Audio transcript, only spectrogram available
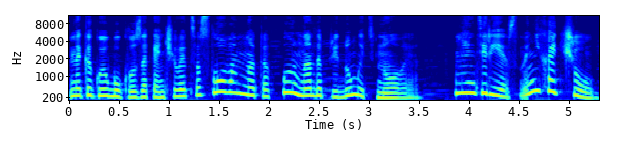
На какую букву заканчивается слово, на такую надо придумать новое. Неинтересно, не хочу.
